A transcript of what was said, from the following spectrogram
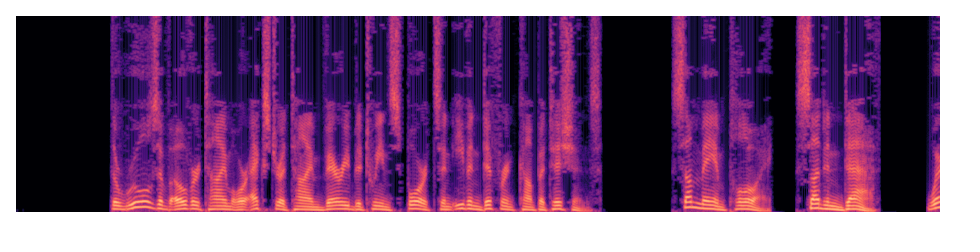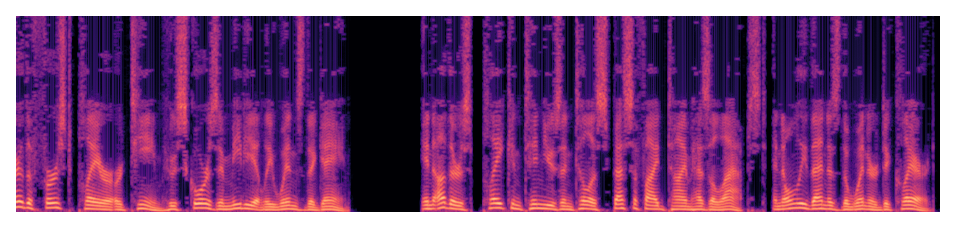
The rules of overtime or extra time vary between sports and even different competitions. Some may employ sudden death, where the first player or team who scores immediately wins the game. In others, play continues until a specified time has elapsed, and only then is the winner declared.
